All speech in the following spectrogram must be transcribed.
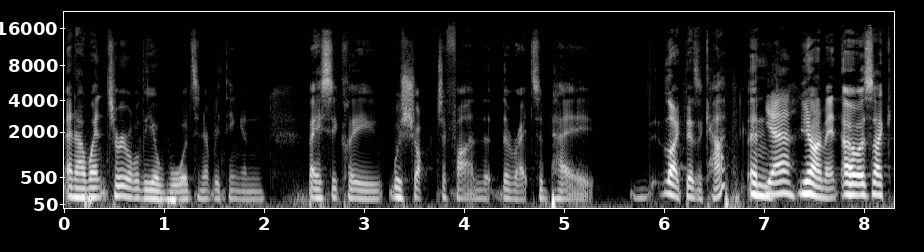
And I went through all the awards and everything, and basically was shocked to find that the rates of pay, like there's a cap, and Yeah. you know what I mean. I was like,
